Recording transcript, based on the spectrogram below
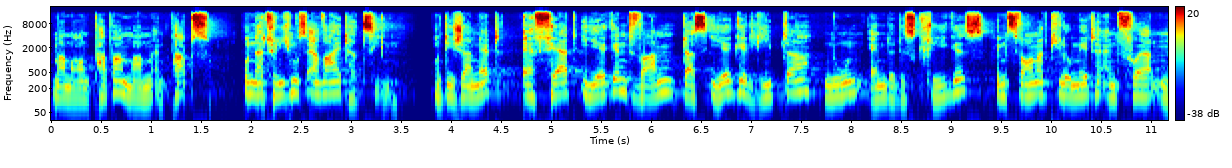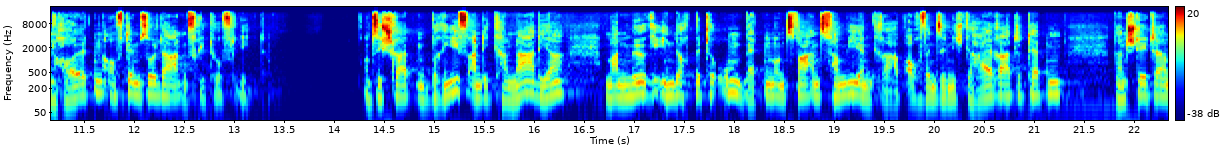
Mama und Papa, Mom and Paps. Und natürlich muss er weiterziehen. Und die Jeannette erfährt irgendwann, dass ihr Geliebter nun Ende des Krieges im 200 Kilometer entfernten Holten auf dem Soldatenfriedhof liegt. Und sie schreibt einen Brief an die Kanadier, man möge ihn doch bitte umbetten und zwar ins Familiengrab, auch wenn sie nicht geheiratet hätten. Dann steht da,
